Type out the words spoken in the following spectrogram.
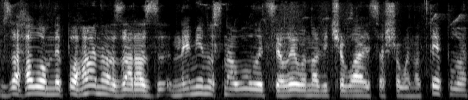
Загалом непогано. Зараз не мінус на вулиці, але вона відчувається, що вона тепла.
